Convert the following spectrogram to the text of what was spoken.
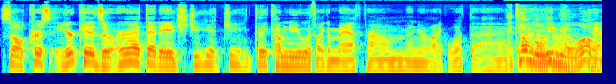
So Chris, your kids are at that age. Do you get? Do you, they come to you with like a math problem, and you're like, "What the heck?" I tell them to don't leave me alone. Yeah,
